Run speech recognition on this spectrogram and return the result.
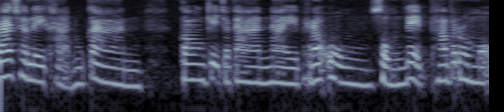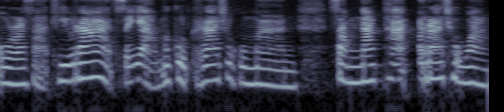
ราชเลขานุการ กองกิจการในพระองค์ สมเด็จพระบรมโอรสาธิราช สยามกุฎราชกุมาร สำนักพระราชวัง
